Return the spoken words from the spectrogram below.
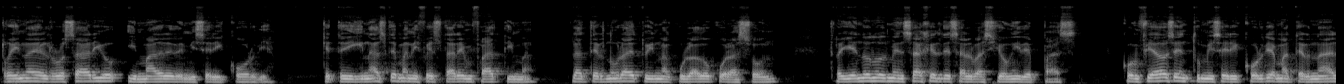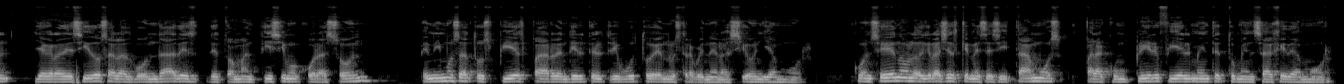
Reina del Rosario y Madre de Misericordia, que te dignaste manifestar en Fátima la ternura de tu inmaculado corazón, trayéndonos mensajes de salvación y de paz. Confiados en tu misericordia maternal y agradecidos a las bondades de tu amantísimo corazón, Venimos a tus pies para rendirte el tributo de nuestra veneración y amor. Concédenos las gracias que necesitamos para cumplir fielmente tu mensaje de amor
